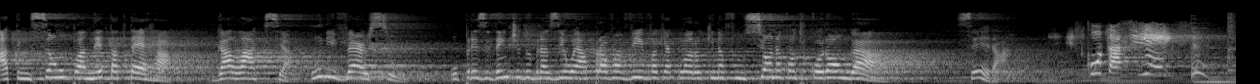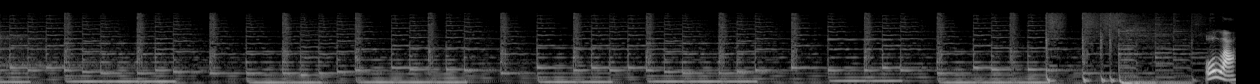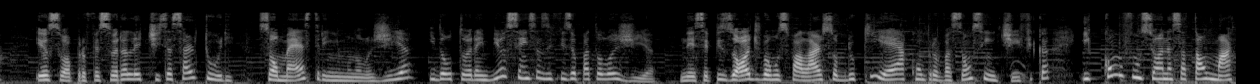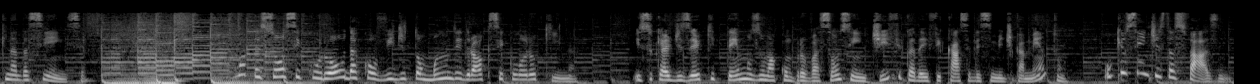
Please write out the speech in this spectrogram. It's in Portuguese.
Atenção, planeta Terra, galáxia, universo. O presidente do Brasil é a prova viva que a cloroquina funciona contra o coronga. Será? Escuta a ciência. Olá, eu sou a professora Letícia Sarturi. Sou mestre em imunologia e doutora em biociências e fisiopatologia. Nesse episódio, vamos falar sobre o que é a comprovação científica e como funciona essa tal máquina da ciência. Uma pessoa se curou da Covid tomando hidroxicloroquina. Isso quer dizer que temos uma comprovação científica da eficácia desse medicamento? O que os cientistas fazem?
